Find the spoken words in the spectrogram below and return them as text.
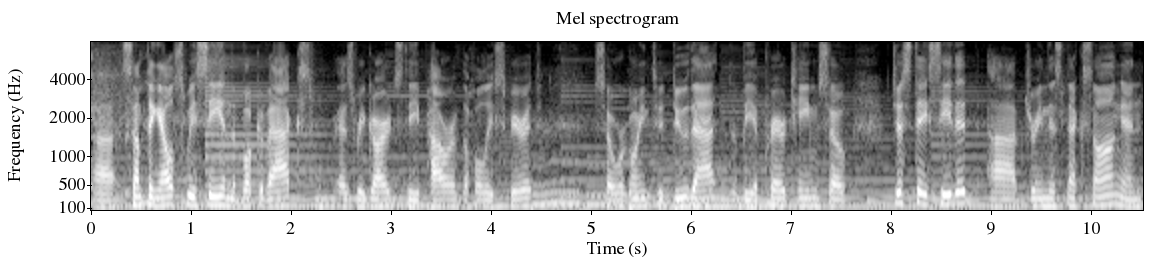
uh, something else we see in the book of Acts as regards the power of the Holy Spirit. So we're going to do that. There'll be a prayer team. So just stay seated uh, during this next song, and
